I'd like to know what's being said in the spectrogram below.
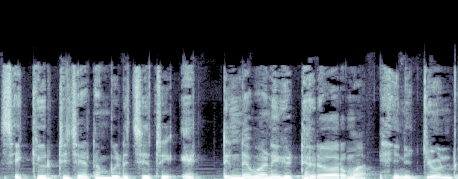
സെക്യൂരിറ്റി ചേട്ടൻ പിടിച്ചിട്ട് എട്ടിന്റെ പണി കിട്ടിയ ഒരു ഓർമ്മ എനിക്കുമുണ്ട്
